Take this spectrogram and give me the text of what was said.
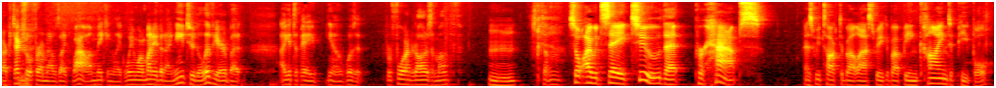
the architectural firm, and I was like, wow, I'm making like way more money than I need to to live here, but I get to pay you know was it for four hundred dollars a month? Mm-hmm. Something. So I would say too that perhaps, as we talked about last week, about being kind to people.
